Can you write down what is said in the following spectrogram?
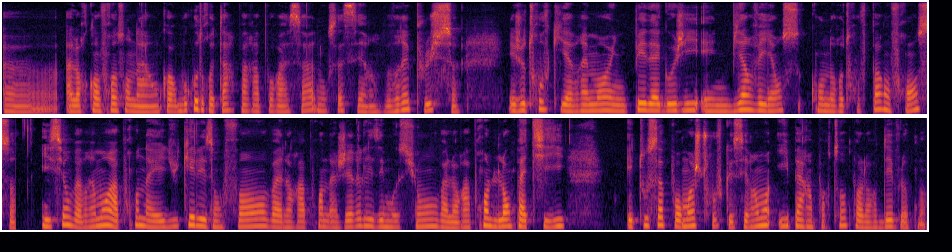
alors qu'en France, on a encore beaucoup de retard par rapport à ça. Donc ça, c'est un vrai plus. Et je trouve qu'il y a vraiment une pédagogie et une bienveillance qu'on ne retrouve pas en France. Ici, on va vraiment apprendre à éduquer les enfants, on va leur apprendre à gérer les émotions, on va leur apprendre l'empathie. Et tout ça, pour moi, je trouve que c'est vraiment hyper important pour leur développement.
